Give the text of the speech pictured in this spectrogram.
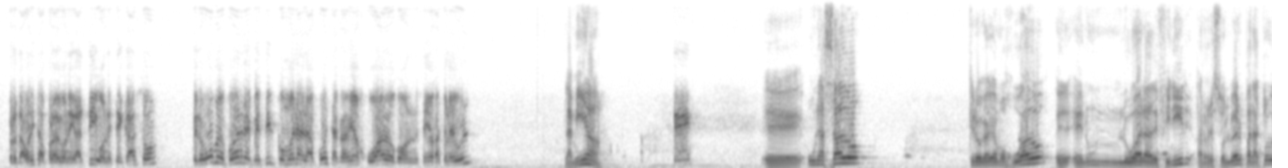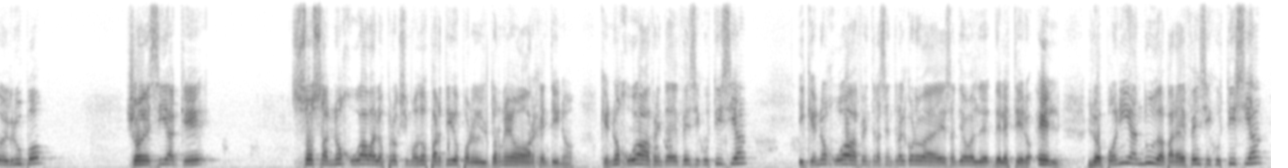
protagonista por algo negativo en este caso, pero vos me podés repetir cómo era la apuesta que habían jugado con el señor Gastón Edul. ¿La mía? Sí. Eh, un asado, creo que habíamos jugado, en, en un lugar a definir, a resolver para todo el grupo. Yo decía que Sosa no jugaba los próximos dos partidos por el torneo argentino, que no jugaba frente a Defensa y Justicia y que no jugaba frente a Central Córdoba de Santiago del, Estero. Él lo ponía en duda para Defensa y Justicia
